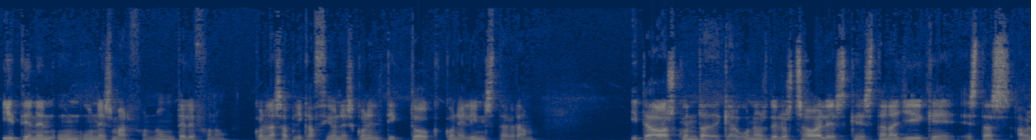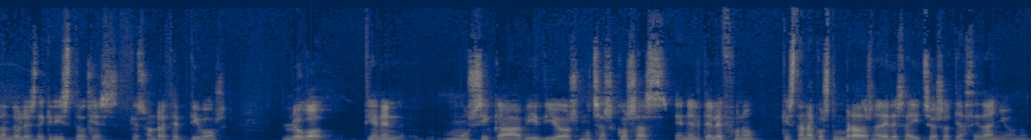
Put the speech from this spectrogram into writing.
y tienen un, smartphone, ¿no? Un teléfono con las aplicaciones, con el TikTok, con el Instagram y te dabas cuenta de que algunos de los chavales que están allí, que estás hablándoles de Cristo, que, son receptivos, luego tienen música, vídeos, muchas cosas en el teléfono que están acostumbrados, nadie les ha dicho eso te hace daño, ¿no?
